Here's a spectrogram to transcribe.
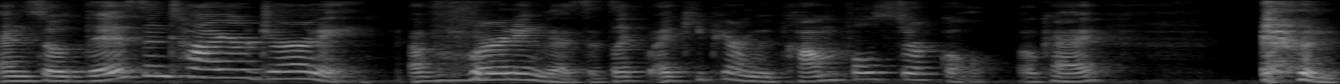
and so this entire journey of learning this, it's like I keep hearing we've come full circle, okay?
